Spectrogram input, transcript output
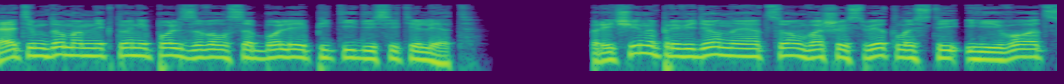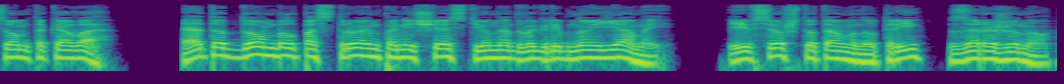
Этим домом никто не пользовался более пятидесяти лет. Причина, приведенная отцом вашей светлости и его отцом, такова. Этот дом был построен по несчастью над выгребной ямой, и все, что там внутри, заражено.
